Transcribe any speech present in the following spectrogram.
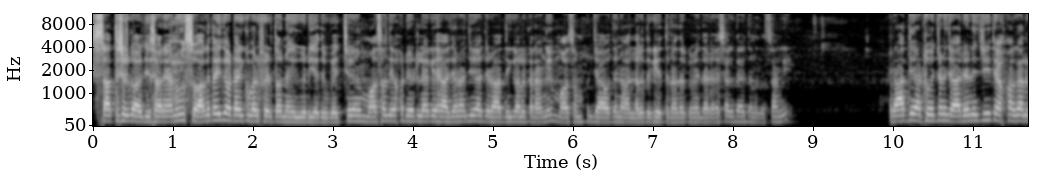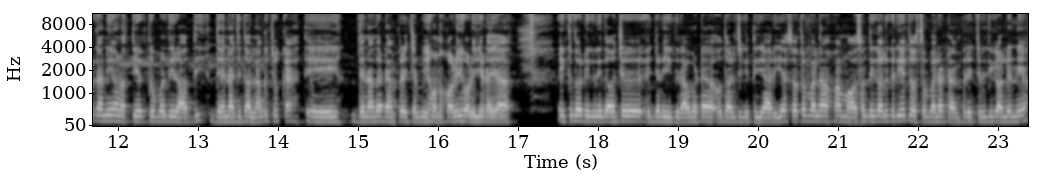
ਸਤਿ ਸ਼੍ਰੀ ਅਕਾਲ ਜੀ ਸਾਰਿਆਂ ਨੂੰ, ਸਵਾਗਤ ਹੈ ਜੀ ਤੁਹਾਡਾ ਇੱਕ ਵਾਰ ਫਿਰ ਤੋਂ ਨਵੀਂ ਵੀਡੀਓ ਦੇ ਵਿੱਚ। ਮੌਸਮ ਦੀ ਅਪਡੇਟ ਲੈ ਕੇ ਹਾਜ਼ਰ ਹਾਂ ਜੀ, ਅੱਜ ਰਾਤ ਦੀ ਗੱਲ ਕਰਾਂਗੇ। ਮੌਸਮ ਪੰਜਾਬ ਦੇ ਨਾਲ ਲੱਗਦੇ ਖੇਤਰਾਂ ਦਾ ਕਿਵੇਂ ਦਾ ਰਹਿ ਸਕਦਾ ਹੈ ਤੁਹਾਨੂੰ ਦੱਸਾਂਗੇ। ਰਾਤ ਦੇ 8 ਵਜਣ ਜਾ ਰਹੇ ਨੇ ਜੀ ਤੇ ਆਪਾਂ ਗੱਲ ਕਰਨੀ ਹੈ 29 ਅਕਤੂਬਰ ਦੀ ਰਾਤ ਦੀ। ਦਿਨ ਅੱਜ ਦਾ ਲੰਘ ਚੁੱਕਾ ਹੈ ਤੇ ਦਿਨਾਂ ਦਾ ਟੈਂਪਰੇਚਰ ਵੀ ਹੁਣ ਹੌਲੀ ਹੌਲੀ ਜਿਹੜਾ ਆ ਇੱਕ ਦੋ ਡਿਗਰੀ ਦਾ ਉਹ 'ਚ ਜਿਹੜੀ ਗਿਰਾਵਟ ਹੈ ਉਹ ਦਰਜ ਕੀਤੀ ਜਾ ਰਹੀ ਹੈ। ਸਭ ਤੋਂ ਪਹਿਲਾਂ ਆਪਾਂ ਮੌਸਮ ਦੀ ਗੱਲ ਕਰੀਏ ਤਾਂ ਉਸ ਤੋਂ ਪਹਿਲਾਂ ਟੈਂਪਰੇਚਰ ਦੀ ਗੱਲ ਲੈਂਦੇ ਹਾਂ।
